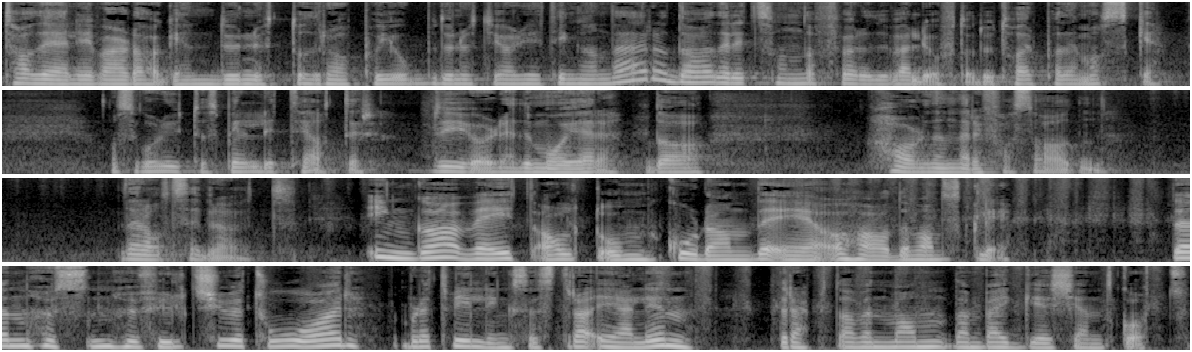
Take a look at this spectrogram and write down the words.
ta del i hverdagen. Du er nødt til å dra på jobb, du er nødt til å gjøre de tingene der. Og da er det litt sånn, da føler du veldig ofte at du tar på deg maske. Og så går du ut og spiller litt teater. Du gjør det du må gjøre. Da har du den der fasaden der alt ser bra ut. Inga vet alt om hvordan det er å ha det vanskelig. Den høsten hun fylte 22 år, ble tvillingsøstera Elin drept av en mann de begge kjente godt.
